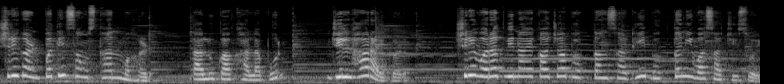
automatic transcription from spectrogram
श्री गणपती संस्थान महड तालुका खालापूर जिल्हा रायगड. श्री वरद विनायकाच्या भक्तांसाठी भक्त निवासाची सोय.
